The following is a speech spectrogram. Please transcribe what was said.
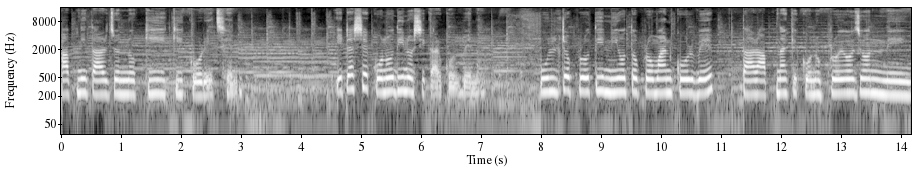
আপনি তার জন্য কি কি করেছেন। এটা সে কোনোদিনও স্বীকার করবে না। উল্টো প্রতিনিয়ত প্রমাণ করবে, তার আপনাকে কোনো প্রয়োজন নেই।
